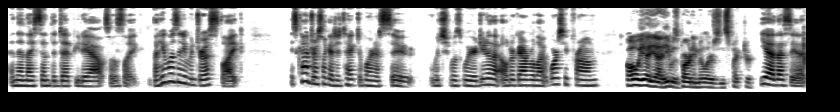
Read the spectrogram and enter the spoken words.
and then they sent the deputy out. So I was like, but he wasn't even dressed like. He's kind of dressed like a detective wearing a suit, which was weird. You know that older guy were like, "Where's he from?" Oh yeah, yeah. He was Barney Miller's inspector. Yeah, that's it.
